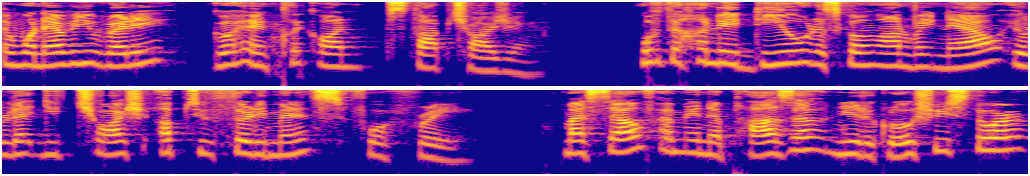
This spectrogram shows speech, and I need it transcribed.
And whenever you're ready, go ahead and click on stop charging. With the Hyundai deal that's going on right now, it'll let you charge up to 30 minutes for free. Myself, I'm in a plaza near the grocery store,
